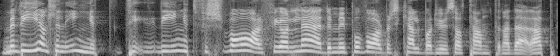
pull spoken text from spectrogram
Men det är egentligen inget, det är inget försvar, för jag lärde mig på Varbergs kallbadhus av tanterna där att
